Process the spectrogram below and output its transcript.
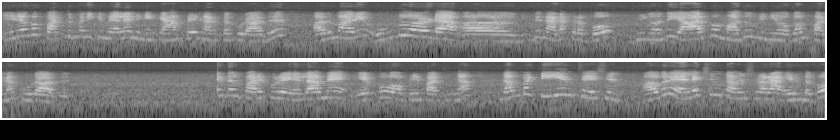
இரவு பத்து மணிக்கு மேல நீங்க கேம்பெயின் நடத்தக்கூடாது. அது மாதிரி உங்களோட ஆஹ், இது நடக்கிறப்போ நீங்க வந்து யாருக்கும் மது விநியோகம் பண்ணக்கூடாது. தேர்தல் பரப்புரை எல்லாமே எப்போ அப்படின்னு பாத்தீங்கன்னா நம்ம டிஎன் சேஷன் அவர் எலெக்ஷன் கமிஷனரா இருந்தப்போ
